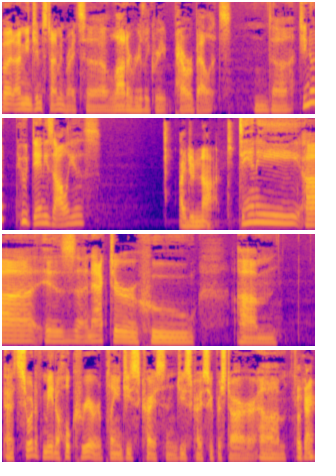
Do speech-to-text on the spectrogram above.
but I mean, Jim Steinman writes a lot of really great power ballads. And uh, do you know who Danny Zolli is? I do not. Danny uh, is an actor who um, uh, sort of made a whole career playing Jesus Christ and Jesus Christ Superstar. Um, okay.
